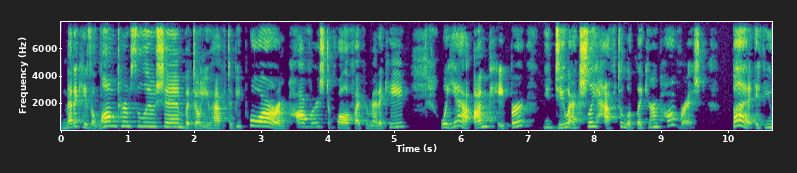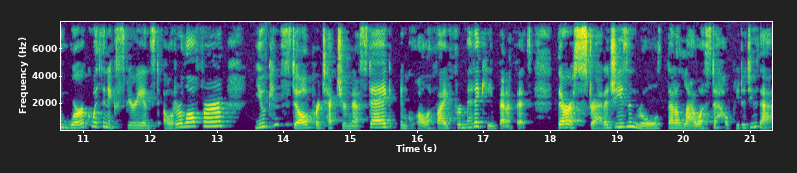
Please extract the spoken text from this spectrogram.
Medicaid is a long term solution, but don't you have to be poor or impoverished to qualify for Medicaid? Well, yeah, on paper, you do actually have to look like you're impoverished. But if you work with an experienced elder law firm, you can still protect your nest egg and qualify for Medicaid benefits. There are strategies and rules that allow us to help you to do that.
